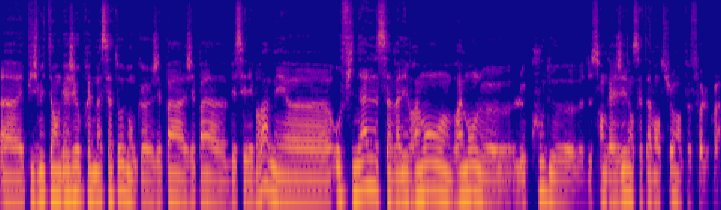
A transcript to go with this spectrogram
Euh, et puis je m'étais engagé auprès de Masato, donc euh, j'ai pas, j'ai pas baissé les bras, mais euh, au final, ça valait vraiment, vraiment le, le coup de, de s'engager dans cette aventure un peu folle, quoi.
